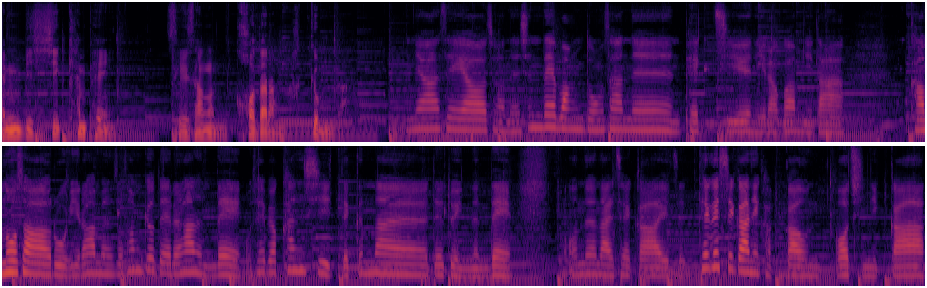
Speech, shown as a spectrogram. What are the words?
MBC 캠페인 세상은 커다란 학교입니다. 안녕하세요. 저는 신대방동 사는 백지은이라고 합니다. 간호사로 일하면서 3교대를 하는데 뭐 새벽 1시 이때 끝날 때도 있는데 어느 날 제가 이제 퇴근 시간이 가까워지니까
